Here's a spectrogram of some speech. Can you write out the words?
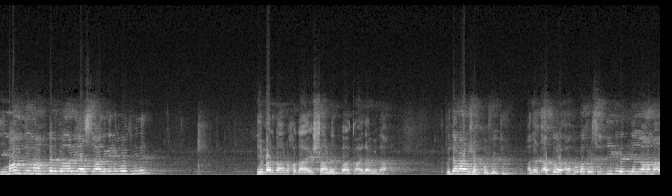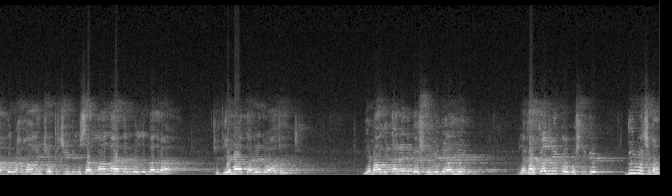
ایمان دیما پدر پدری ہستے آدگری موجود ہے یہ مردان خدا شانت با قاعدہ خدا پدران شم کشوتی حضرت ابو بکر صدیق رضی اللہ عنہ عبد الرحمن چوکی چیدی مسلمان نہ در روز بدرہ چھ دیما ترد واجی دیما کو ترد گوشت بھی آئیے یک حکلی کو گوشتی کے درو چمان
